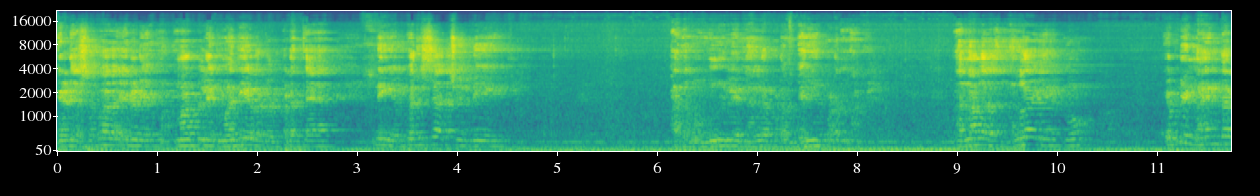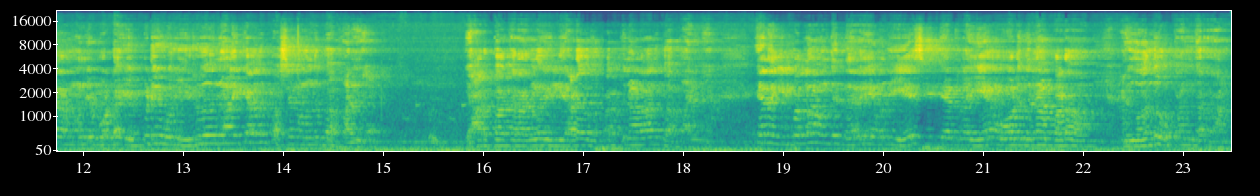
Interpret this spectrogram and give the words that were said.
என்னுடைய சபா என்னுடைய மாப்பிள்ளை மதி அவர்கள் படத்தை நீங்கள் பெருசாக சொல்லி அது உண்மையிலே நல்ல படம் பெரிய படம் தான் அதனால் நல்லா இருக்கும். எப்படி நயன்தாரா மூஞ்சி போட்டால் எப்படி ஒரு இருபது நாளைக்காவது பசங்க வந்து பார்ப்பாங்க. யார் பார்க்குறாங்களோ இல்லையாட ஒரு பத்து நாளாவது பார்ப்பாங்க. ஏன்னா இப்போல்லாம் வந்து நிறைய வந்து ஏசி தேட்டரில் ஏன் ஓடுதுன்னா படம் அங்கே வந்து உட்காந்துடுறான்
